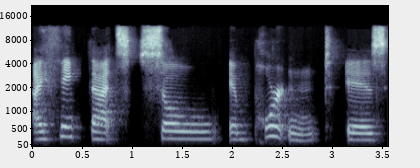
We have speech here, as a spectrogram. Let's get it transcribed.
I think that's so important is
